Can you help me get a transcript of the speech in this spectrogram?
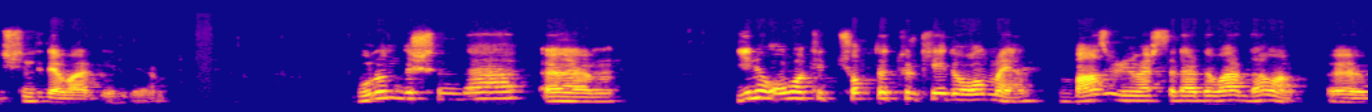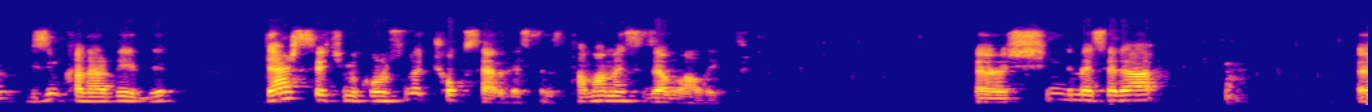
Şimdi de var diye biliyorum. Bunun dışında e, yine o vakit çok da Türkiye'de olmayan bazı üniversitelerde vardı ama e, bizim kadar değildi. Ders seçimi konusunda çok serbestsiniz. Tamamen size bağlıydı. E, şimdi mesela e,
